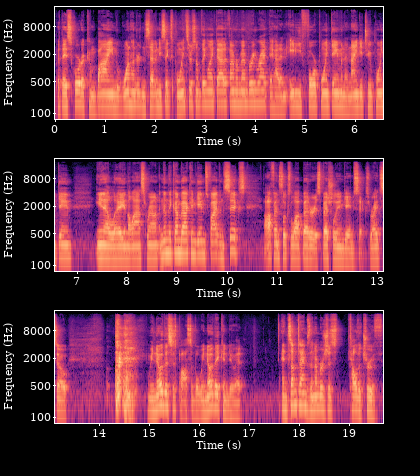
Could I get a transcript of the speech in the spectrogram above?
but they scored a combined 176 points or something like that, if I'm remembering right. They had an 84 point game and a 92 point game in LA in the last round. And then they come back in games five and six. Offense looks a lot better, especially in game six, right? So we know this is possible. We know they can do it. And sometimes the numbers just tell the truth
